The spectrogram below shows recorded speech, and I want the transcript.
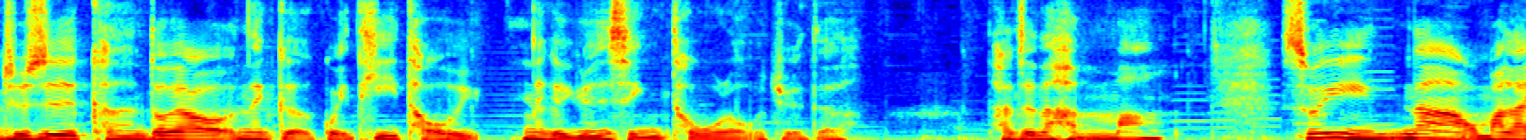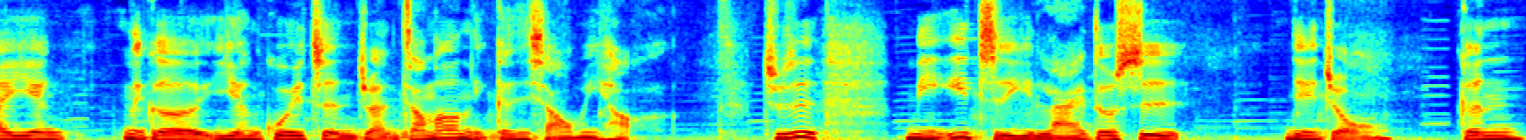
就是可能都要那个鬼剃头那个原型图了。我觉得他真的很忙，所以那我们来言。那个言归正传，讲到你跟小米好了，就是你一直以来都是那种跟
